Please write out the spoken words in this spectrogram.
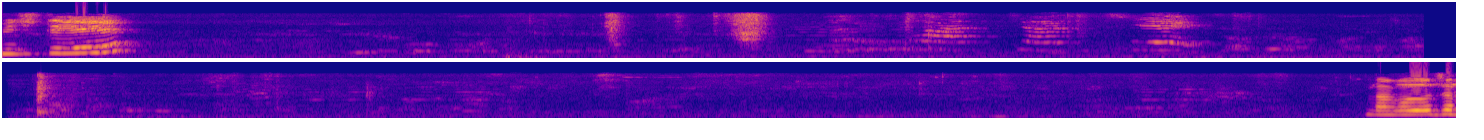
মিষ্টি? লাগাও দরজা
